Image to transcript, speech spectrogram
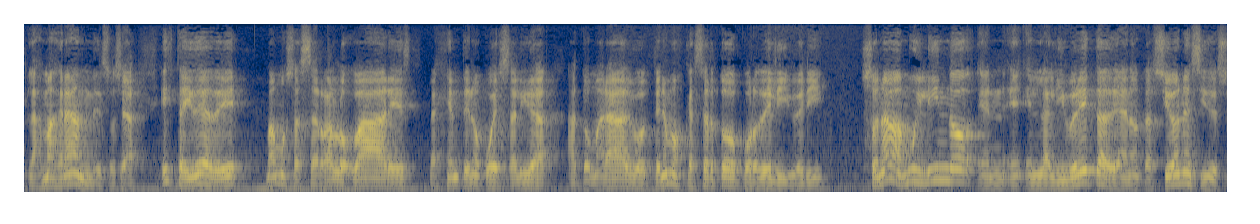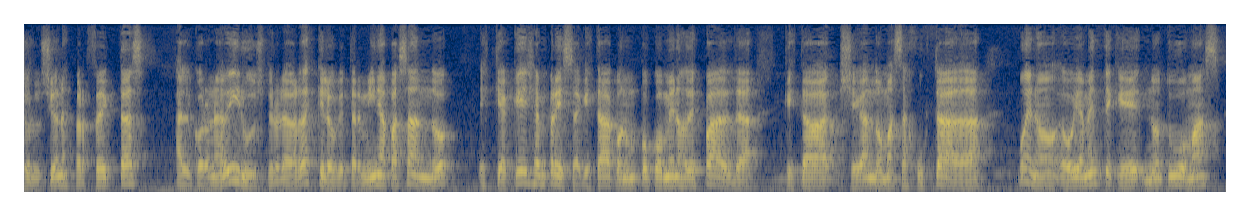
las más grandes. O sea, esta idea de vamos a cerrar los bares, la gente no puede salir a, tomar algo, tenemos que hacer todo por delivery, sonaba muy lindo en, la libreta de anotaciones y de soluciones perfectas al coronavirus, pero la verdad es que lo que termina pasando es que aquella empresa que estaba con un poco menos de espalda, que estaba llegando más ajustada, bueno, obviamente que no tuvo más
